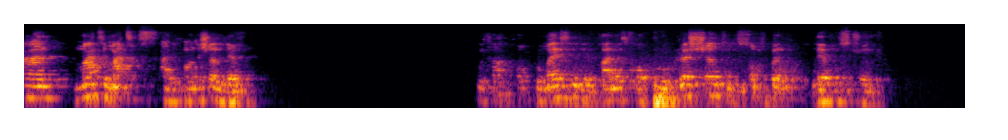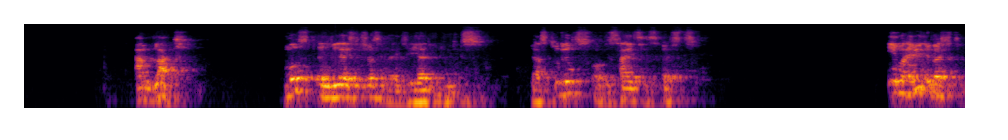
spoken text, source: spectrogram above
and mathematics at the foundation level without compromising the requirements for progression to the subsequent level training. I'm glad most engineering institutions in Nigeria do this. They are students of the sciences first. In my university,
